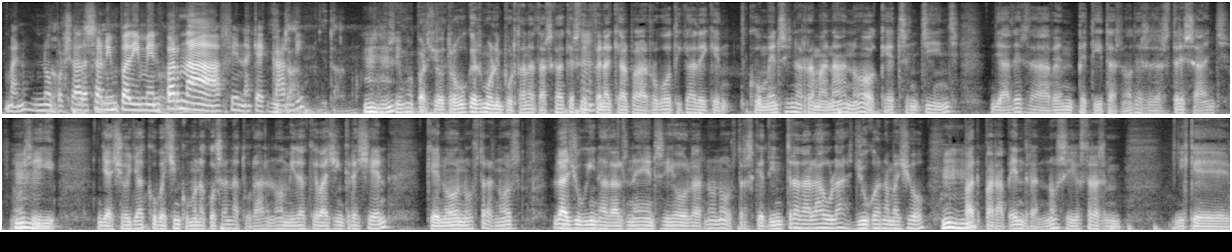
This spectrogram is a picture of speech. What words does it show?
bueno, no, No, per això ha de sí. ser un impediment No, per no. anar fent aquest I canvi. tant, i tant. Mm -hmm. Sí, home, per això trobo que és molt important la tasca que estem fent aquí al Pala Robòtica de que comencin a remenar no, aquests enginys ja des de ben petites, no? des dels 3 anys. No? Mm -hmm. o sigui, I això ja que ho vegin com una cosa natural, no? a mesura que vagin creixent, que no, no, ostres, no és la joguina dels nens, i, o les, no, no, ostres, que dintre de l'aula juguen amb això mm -hmm. per, per aprendre'n, no? O sigui, ostres, i que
